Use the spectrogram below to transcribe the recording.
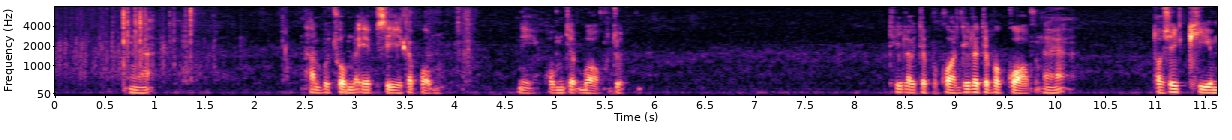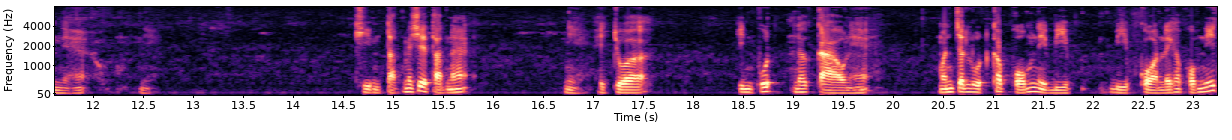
ำนะฮะท่านผู้ชมและ FC ครับผม นี่ผมจะบอกจุด ที่เราจะประกอบที่เราจะประกอบนะฮะเราใช้ครีมเนี่ยฮะนี่ครีมตัดไม่ใช่ตัดนะฮะนี่ไอตัวอินพุตแล้วกาวเนี่ยฮะ มันจะหลุดครับผมนี่บีบบีบก่อนเลยครับผมนิด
